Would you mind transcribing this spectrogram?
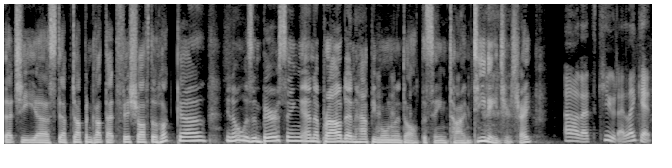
that she uh, stepped up and got that fish off the hook, uh, you know, was embarrassing and a proud and happy moment all at the same time. Teenagers, right? Oh, that's cute. I like it.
